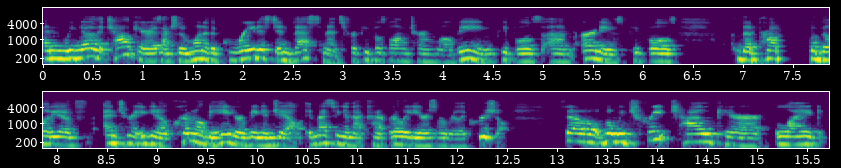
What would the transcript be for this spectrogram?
And we know that childcare is actually one of the greatest investments for people's long-term well-being, people's um, earnings, people's the probability of entering, you know, criminal behavior, being in jail. Investing in that kind of early years are really crucial. So, but we treat childcare like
